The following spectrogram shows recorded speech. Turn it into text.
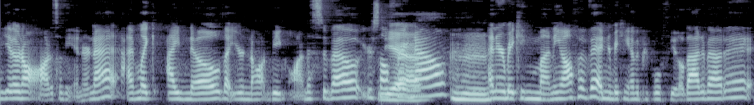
yeah, they're not honest on the internet. I'm like I know that you're not being honest about yourself Yeah. right now Mhm. and you're making money off of it and you're making other people feel bad about it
